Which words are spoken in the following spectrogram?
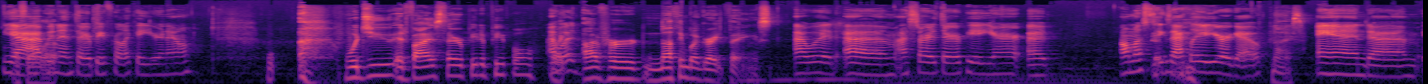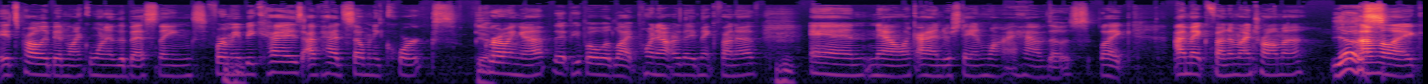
Yeah, I've been in therapy for like a year now. Would you advise therapy to people? I Like, would. I've heard nothing but great things. I would. Um, I started therapy a year, uh, almost exactly a year ago. Nice. and um, it's probably been like one of the best things for me because I've had so many quirks Mm-hmm. Yeah. growing up that people would like point out or they'd make fun of, Mm-hmm. and now like I understand why I have those. Like I make fun of my trauma. Yes. I'm like,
